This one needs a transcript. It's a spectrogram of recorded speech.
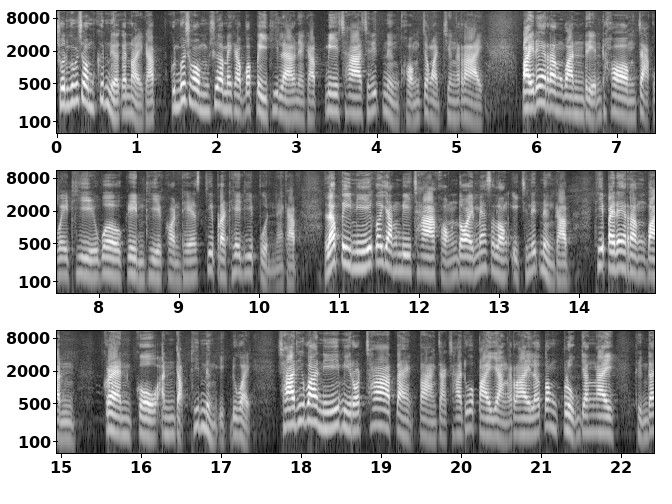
ชวนคุณผู้ชมขึ้นเหนือกันหน่อยครับ คุณผู้ชมเชื่อไหมครับว่าปีที่แล้วเนี่ยครับมีชาชนิดหนึ่งของจังหวัดเชียงราย ไปได้รางวัลเหรียญทองจากเวที World Green Tea Contest ที่ประเทศญี่ปุ่นนะครับ แล้วปีนี้ก็ยังมีชาของดอยแม่สลองอีกชนิดหนึ่งครับ ที่ไปได้รางวัลแกรนโกอันดับที่หนึ่งอีกด้วย ชาที่ว่านี้มีรสชาติแตกต่างจากชาทั่วไปอย่างไร แล้วต้องปลูกยังไงถึงได้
